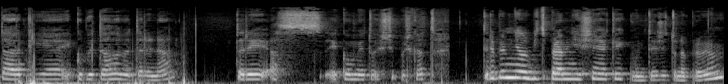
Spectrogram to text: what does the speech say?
tak je jakoby tahle veterina. Tady asi, jako mi to ještě počkat. Tady by měl být správně ještě nějaký kuň, takže to napravím.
